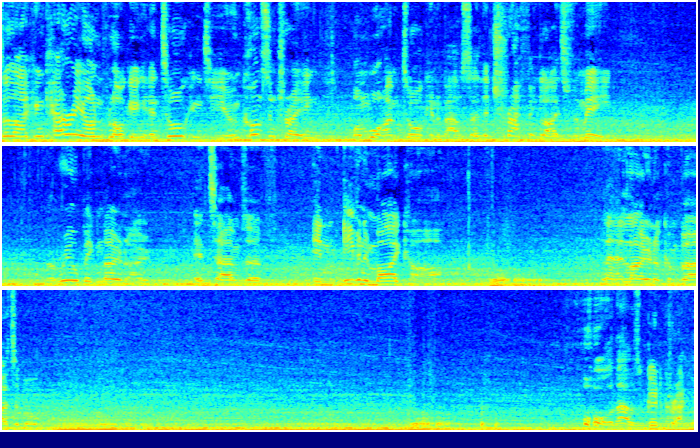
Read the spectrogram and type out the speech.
So that I can carry on vlogging and talking to you and concentrating on what I'm talking about. So the traffic lights for me, a real big no-no in terms of, in even in my car, let alone a convertible. Oh, that was a good crackle.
